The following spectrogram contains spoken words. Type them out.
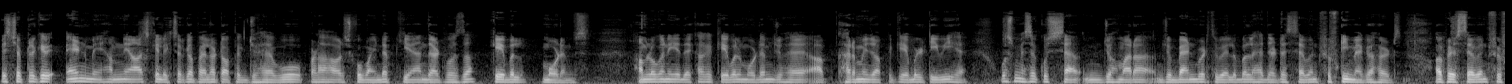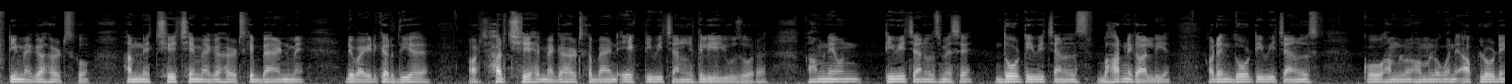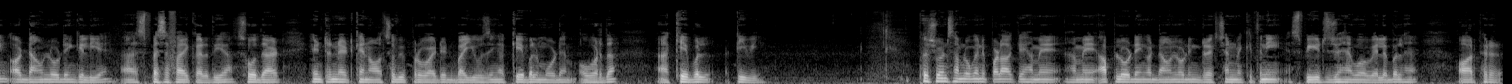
اس چیپٹر کے اینڈ میں ہم نے آج کے لیکچر کا پہلا ٹاپک جو ہے وہ پڑھا اور اس کو وائنڈ اپ کیا that was the cable modems ہم لوگوں نے یہ دیکھا کہ کیبل موڈم جو ہے آپ گھر میں جو آپ کا کیبل ٹی وی ہے اس میں سے کچھ جو ہمارا جو بینڈ برتھ اویلیبل ہے that is seven fifty mega hertz اور پھر سیون ففٹی میگا ہرٹس کو ہم نے چھ چھ میگا ہرٹس کے بینڈ میں ڈیوائڈ کر دیا ہے اور ہر چھ میگا ہرٹس کا بینڈ ایک ٹی وی چینل کے لیے یوز ہو رہا ہے تو ہم نے ان ٹی وی چینلس میں سے دو ٹی وی چینلس باہر نکال لیے اور ان دو ٹی وی چینلس کو ہم لوگ ہم لوگوں نے اپ لوڈنگ اور ڈاؤن لوڈنگ کے لیے اسپیسیفائی کر دیا so that internet can also be provided by using a cable modem over the cable T V پھر اسٹوڈینٹس ہم لوگوں نے پڑھا کہ ہمیں ہمیں اپلوڈنگ اور ڈاؤن لوڈنگ ڈائریکشن میں کتنی اسپیڈس جو ہیں وہ اویلیبل ہیں اور پھر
